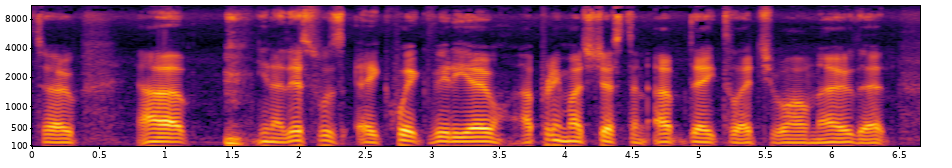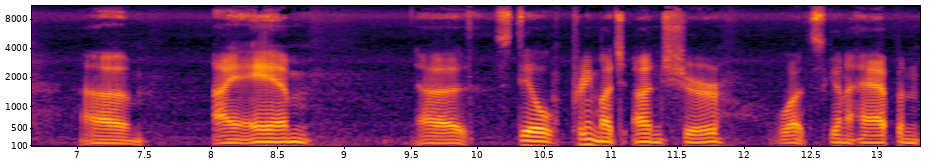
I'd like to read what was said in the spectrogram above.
So, uh, you know, this was a quick video, uh, pretty much just an update to let you all know that um, I am uh, still pretty much unsure what's going to happen.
